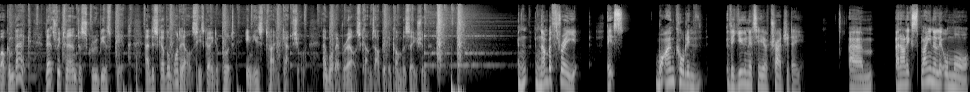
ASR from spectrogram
Welcome back. Let's return to Scroobius Pip and discover what else he's going to put in his time capsule and whatever else comes up in the conversation. N- number three, it's what I'm calling the unity of tragedy. Um, and I'll explain a little more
